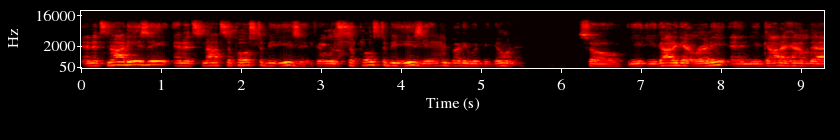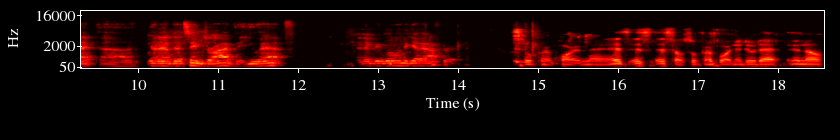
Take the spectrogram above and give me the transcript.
And it's not easy and it's not supposed to be easy. If it was supposed to be easy everybody would be doing it. So you you got to get ready and you got to have that uh, got to have that same drive that you have and then be willing to get after it. Super important, man. It's it's it's so super important to do that. You know,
